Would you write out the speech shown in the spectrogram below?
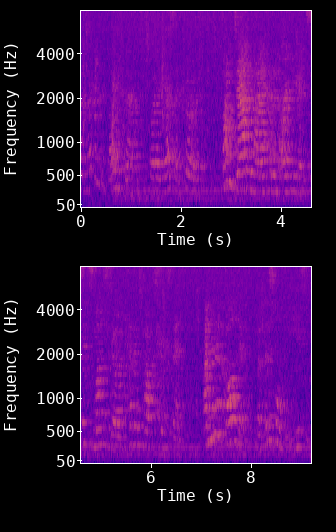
I never invited them, but I guess I could. My dad and I had an argument six months ago and haven't talked since then. I'm gonna call him, but this won't be easy.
